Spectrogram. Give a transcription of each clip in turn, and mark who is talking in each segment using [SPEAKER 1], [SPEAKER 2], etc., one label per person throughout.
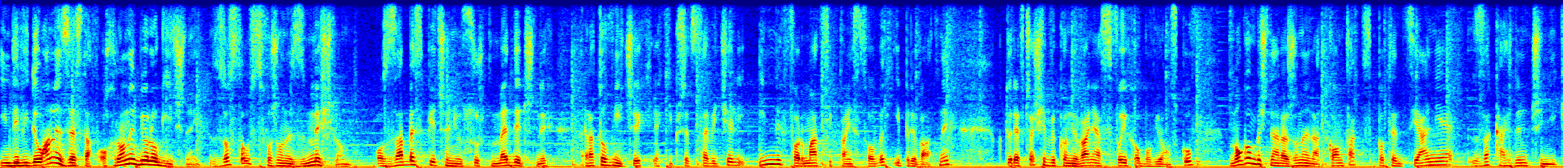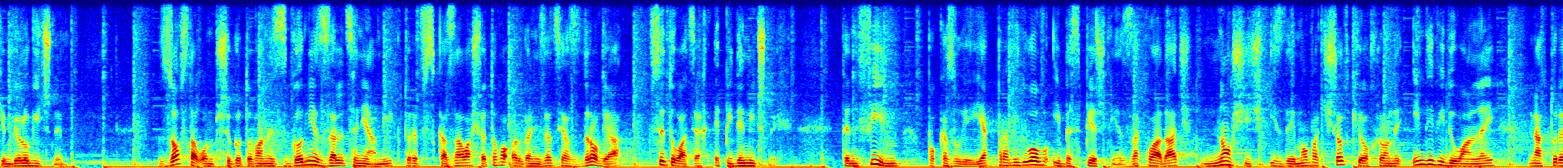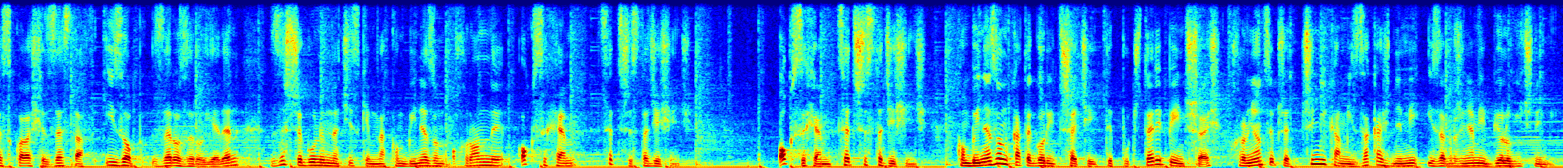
[SPEAKER 1] Indywidualny zestaw ochrony biologicznej został stworzony z myślą o zabezpieczeniu służb medycznych, ratowniczych, jak i przedstawicieli innych formacji państwowych i prywatnych, które w czasie wykonywania swoich obowiązków mogą być narażone na kontakt z potencjalnie zakaźnym czynnikiem biologicznym. Został on przygotowany zgodnie z zaleceniami, które wskazała Światowa Organizacja Zdrowia w sytuacjach epidemicznych. Ten film pokazuje, jak prawidłowo i bezpiecznie zakładać, nosić i zdejmować środki ochrony indywidualnej, na które składa się zestaw IZOP 001 ze szczególnym naciskiem na kombinezon ochronny Oxychem C310. Oxychem C310, kombinezon kategorii trzeciej typu 456, chroniący przed czynnikami zakaźnymi i zagrożeniami biologicznymi.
